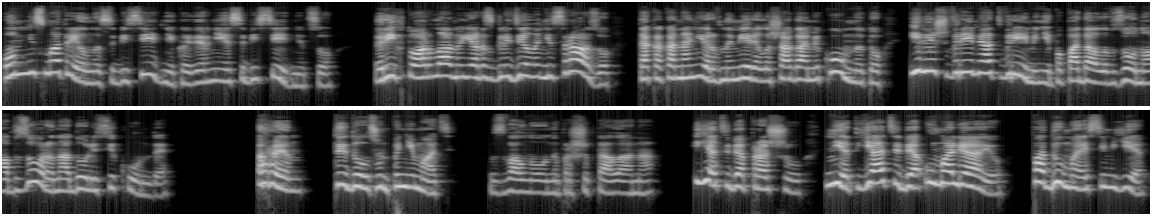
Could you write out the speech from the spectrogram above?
Он не смотрел на собеседника, вернее, собеседницу. Рихту Орлану я разглядела не сразу, так как она нервно мерила шагами комнату и лишь время от времени попадала в зону обзора на долю секунды. «Рен, ты должен понимать», — взволнованно прошептала она. «Я тебя прошу. Нет, я тебя умоляю. Подумай о семье».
